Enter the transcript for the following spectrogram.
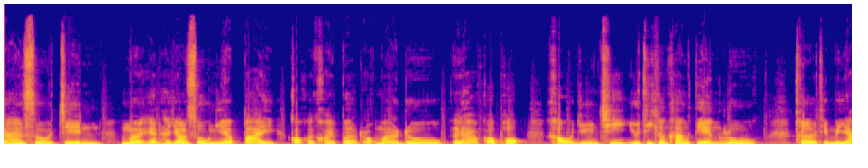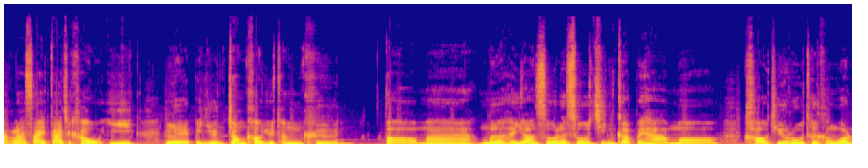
ดานซูจิน เมื่อเห็นฮยอนซูเงียบไป ก็ค่อยๆ เปิดออกมาดู แล้วก็พบเขายืนฉี่อยู่ที่ข้างๆเตียงลูก เธอที่ไม่อยากละสายตาจากเขาอีก เลยไปยืนจ้องเขาอยู่ทั้งคืน ต่อมาเมื่อฮยอนซูและซูจินกลับไปหาหมอ เขาที่รู้เธอกังวล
